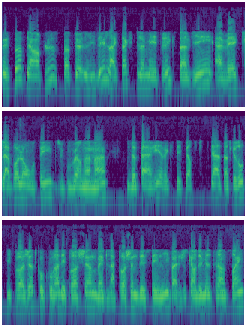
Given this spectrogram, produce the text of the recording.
c'est ça. Puis en plus, parce que l'idée de la taxe kilométrique, ça vient avec la volonté du gouvernement de parer avec ses pertes fiscales. Parce que autres, ils projettent qu'au courant des prochaines, ben, de la prochaine décennie, jusqu'en 2035,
